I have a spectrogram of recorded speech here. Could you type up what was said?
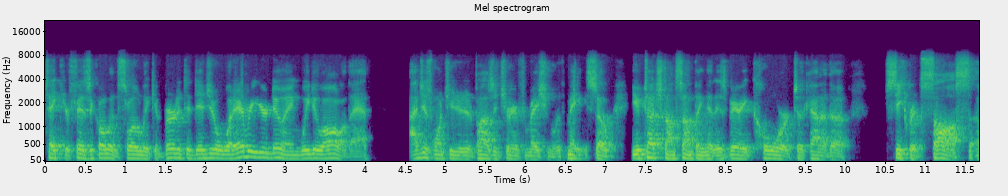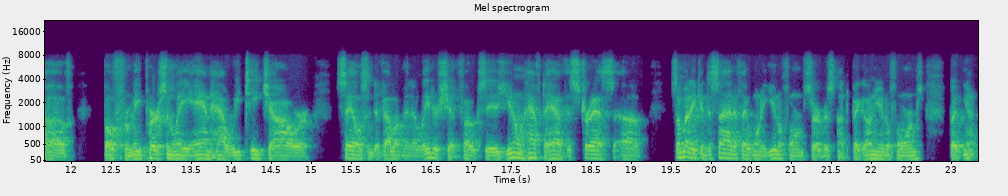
take your physical and slowly convert it to digital, whatever you're doing, we do all of that. I just want you to deposit your information with me. So you touched on something that is very core to kind of the secret sauce of both for me personally and how we teach our sales and development and leadership folks is you don't have to have the stress of somebody can decide if they want a uniform service not to pick on uniforms but you know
